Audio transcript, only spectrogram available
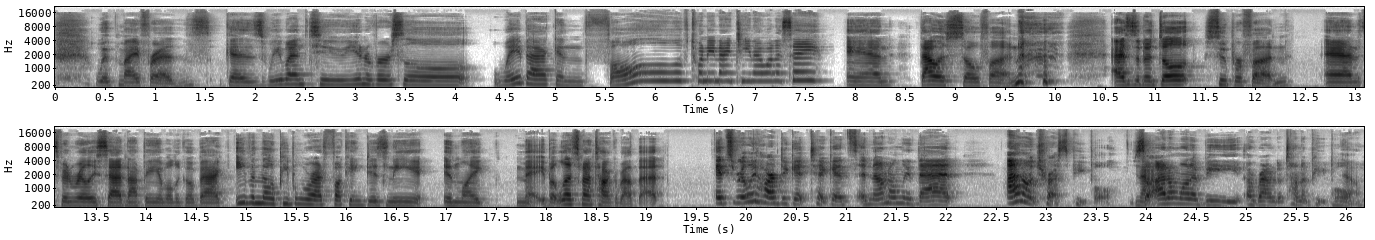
with my friends because we went to Universal way back in fall of 2019, I want to say, and that was so fun. As an adult, super fun. And it's been really sad not being able to go back, even though people were at fucking Disney in like May. But let's not talk about that. it's really hard to get tickets, and not only that, I don't trust people. So I don't want to be around a ton of people. No.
